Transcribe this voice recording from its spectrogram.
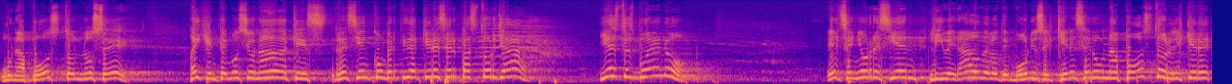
un apóstol, no sé. Hay gente emocionada que es recién convertida, quiere ser pastor ya. Y esto es bueno. El Señor recién liberado de los demonios, Él quiere ser un apóstol, Él quiere,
